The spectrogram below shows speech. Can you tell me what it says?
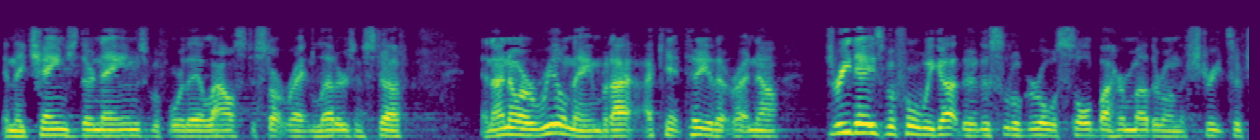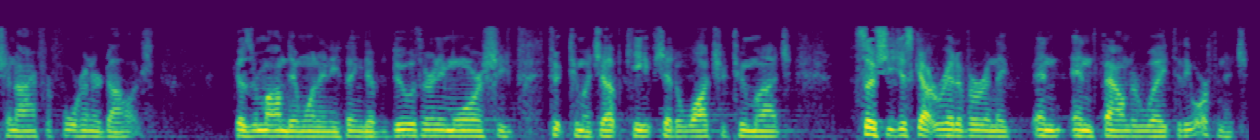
and they change their names before they allow us to start writing letters and stuff. And I know her real name, but I, I can't tell you that right now. Three days before we got there, this little girl was sold by her mother on the streets of Chennai for $400 because her mom didn't want anything to have to do with her anymore. She took too much upkeep. She had to watch her too much. So she just got rid of her and, they, and, and found her way to the orphanage.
